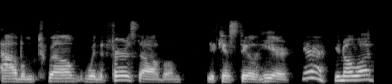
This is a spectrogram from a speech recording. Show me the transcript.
album 12 with the first album, you can still hear, yeah, you know what?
